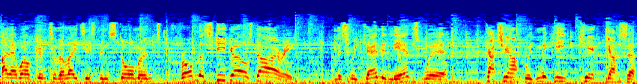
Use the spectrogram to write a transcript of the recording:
Hi there, welcome to the latest instalment from the Ski Girls Diary. And this weekend in Lienz, we're catching up with Mickey Kirchgasser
